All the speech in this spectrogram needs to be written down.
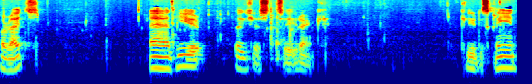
All right. And here, let's just say rank. Clear the screen.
